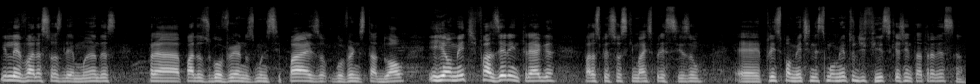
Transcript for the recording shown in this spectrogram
e levar as suas demandas para, para os governos municipais, o governo estadual, e realmente fazer a entrega para as pessoas que mais precisam, é, principalmente nesse momento difícil que a gente está atravessando.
